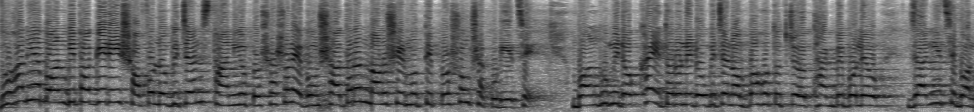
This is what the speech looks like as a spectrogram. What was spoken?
দোহালিয়া বন বিভাগের এই সফল অভিযান স্থানীয় প্রশাসন এবং সাধারণ মানুষের মধ্যে প্রশংসা কুড়িয়েছে। বনভূমি রক্ষায় এ ধরনের অভিযান অব্যাহত থাকবে বলেও জানিয়েছে বন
